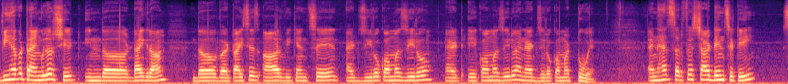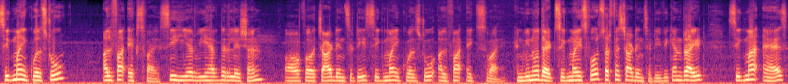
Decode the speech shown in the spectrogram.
We have a triangular sheet in the diagram. The vertices are we can say at 0 comma 0 at a comma 0 and at 0 comma 2a and has surface charge density sigma equals to alpha xy see here we have the relation of uh, charge density sigma equals to alpha xy. And we know that sigma is for surface charge density. We can write sigma as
